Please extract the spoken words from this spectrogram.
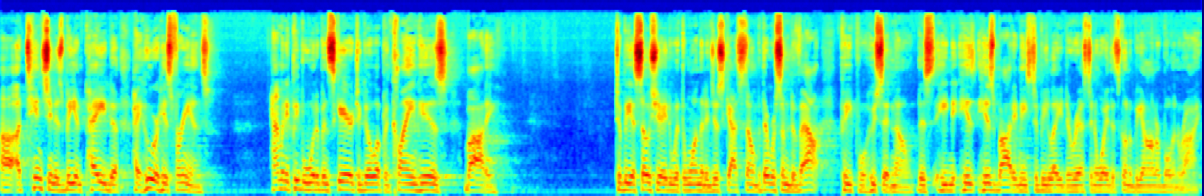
uh, attention is being paid to, hey, who are his friends? How many people would have been scared to go up and claim his body? to be associated with the one that had just got stoned. But there were some devout people who said, no, this, he, his, his body needs to be laid to rest in a way that's going to be honorable and right.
